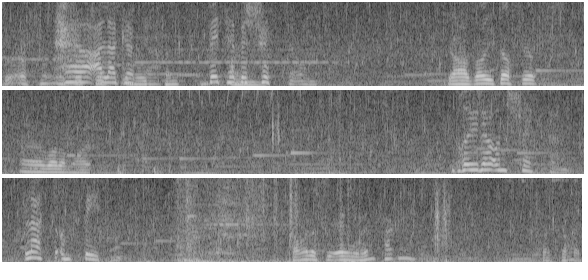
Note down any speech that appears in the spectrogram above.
zu öffnen. Herr aller Götter, bitte ein. beschütze uns. Ja, soll ich das jetzt... Äh, warte mal. Brüder und Schwestern, lasst uns beten. Kann man das hier irgendwo hinpacken? Verzeiht.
